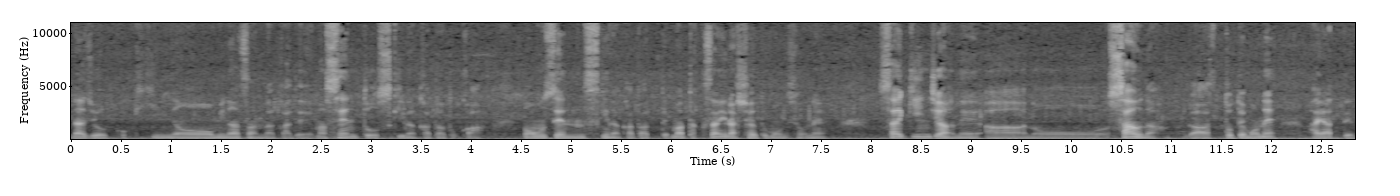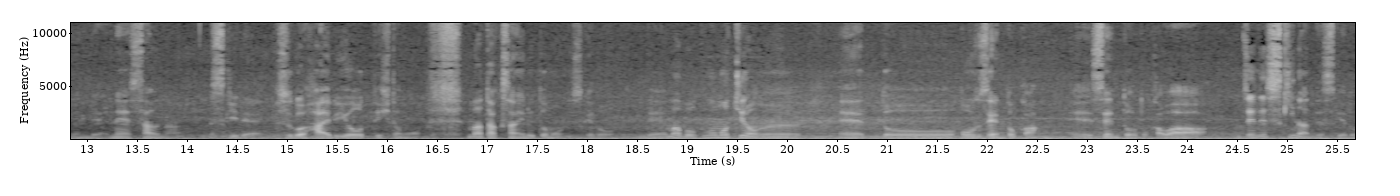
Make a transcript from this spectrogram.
ラジオお聞きの皆さんの中で、まあ、銭湯好きな方とか、まあ温泉好きな方って、まあ、たくさんいらっしゃると思うんですよね。最近じゃあねあのサウナがとてもね流行ってるんでね。サウナ好きですごい入るよって人もまあたくさんいると思うんですけど。でまあ僕ももちろんえーっと温泉とか、えー銭湯とかは全然好きなんですけど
